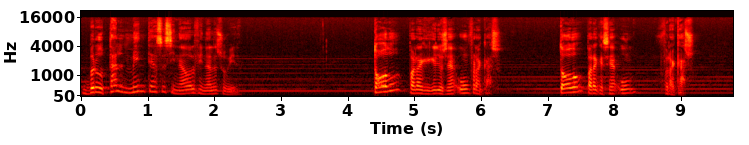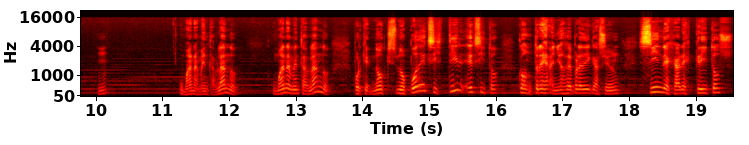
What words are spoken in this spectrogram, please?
brutalmente asesinado al final de su vida. Todo para que aquello sea un fracaso. Todo para que sea un fracaso. ¿Mm? Humanamente hablando humanamente hablando, porque no, no puede existir éxito con tres años de predicación sin dejar escritos,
